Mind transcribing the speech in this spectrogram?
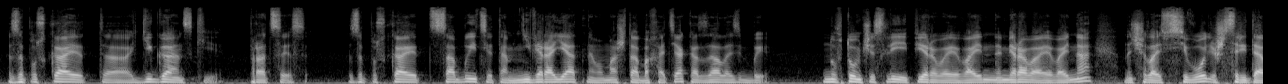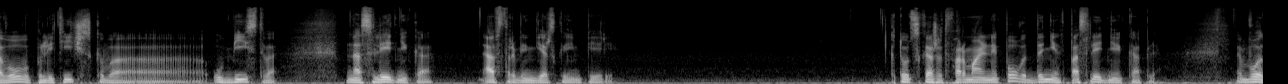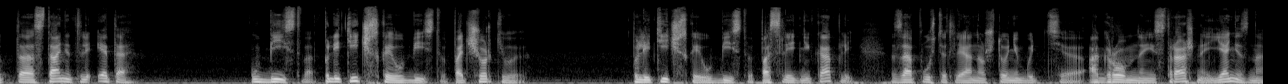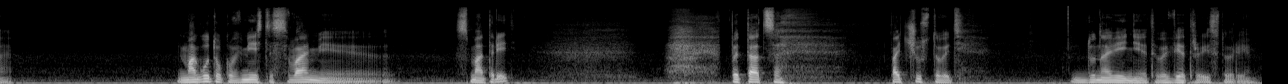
запускает а, гигантские процессы, запускает события там невероятного масштаба, хотя, казалось бы, ну, в том числе и Первая война, мировая война началась всего лишь с рядового политического а, убийства наследника Австро-Венгерской империи. Кто-то скажет формальный повод, да нет, последняя капля. Вот а, станет ли это убийство, политическое убийство, подчеркиваю, политическое убийство последней каплей, запустит ли оно что-нибудь э, огромное и страшное, я не знаю. Могу только вместе с вами э, смотреть, пытаться почувствовать дуновение этого ветра истории,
